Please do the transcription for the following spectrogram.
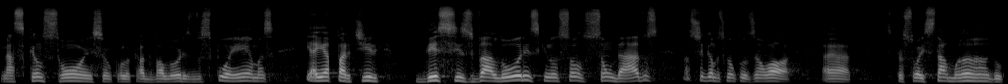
nas canções, são colocados valores nos poemas, e aí a partir desses valores que nos são, são dados, nós chegamos à conclusão, ó, uh, as pessoas estão amando,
